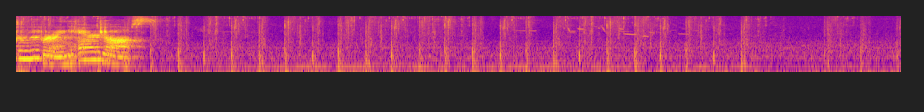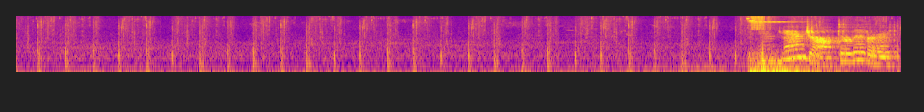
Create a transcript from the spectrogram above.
Delivering airdrops. Airdrop delivered.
